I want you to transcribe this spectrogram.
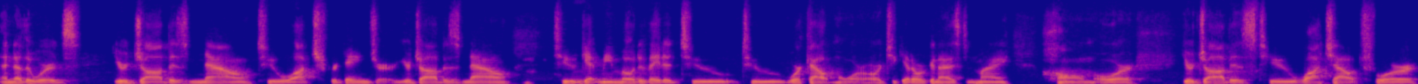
in other words, your job is now to watch for danger. Your job is now to Mm. get me motivated to to work out more or to get organized in my home or your job is to watch out for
